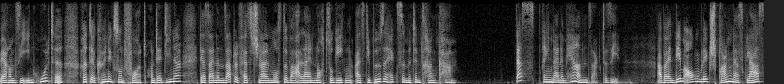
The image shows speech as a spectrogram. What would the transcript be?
Während sie ihn holte, ritt der Königssohn fort, und der Diener, der seinen Sattel festschnallen musste, war allein noch zugegen, als die böse Hexe mit dem Trank kam. Das bring deinem Herrn, sagte sie. Aber in dem Augenblick sprang das Glas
